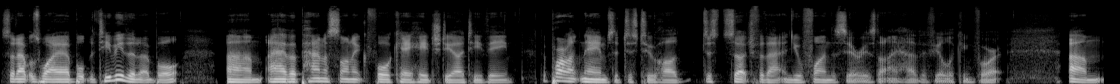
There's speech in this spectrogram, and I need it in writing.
So that was why I bought the TV that I bought. Um, I have a Panasonic 4K HDR TV. The product names are just too hard. Just search for that and you'll find the series that I have if you're looking for it. Um,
